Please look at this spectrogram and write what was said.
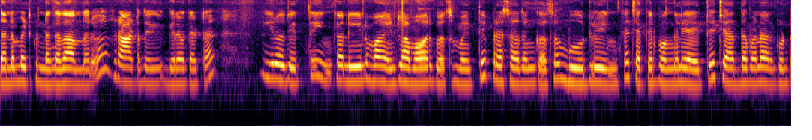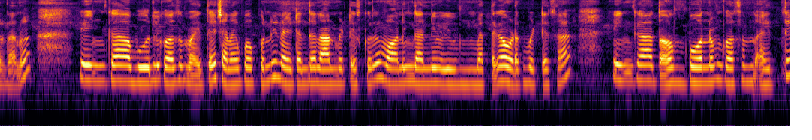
దండం పెట్టుకుంటాం కదా అందరూ రాట దగ్గర గట్ట. ఈరోజు అయితే ఇంకా నేను మా ఇంట్లో అమ్మవారి కోసం అయితే ప్రసాదం కోసం బూర్లు ఇంకా చక్కెర పొంగలి అయితే చేద్దామని అనుకుంటున్నాను. ఇంకా బూరెలు కోసం అయితే శనగపప్పుని నైట్ అంతా నానబెట్టేసుకొని మార్నింగ్ దాన్ని మెత్తగా ఉడకబెట్టేసా. ఇంకా పూర్ణం కోసం అయితే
